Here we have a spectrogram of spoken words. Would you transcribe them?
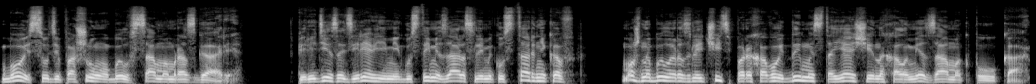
Бой, судя по шуму, был в самом разгаре. Впереди за деревьями и густыми зарослями кустарников можно было различить пороховой дым и стоящий на холме замок паука.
